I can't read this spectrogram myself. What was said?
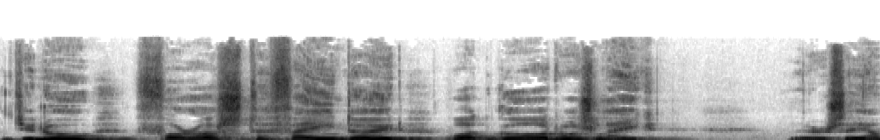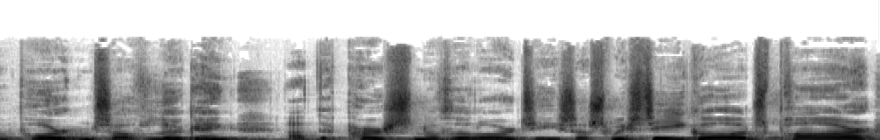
And you know, for us to find out what God was like, there's the importance of looking at the person of the Lord Jesus. We see God's power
